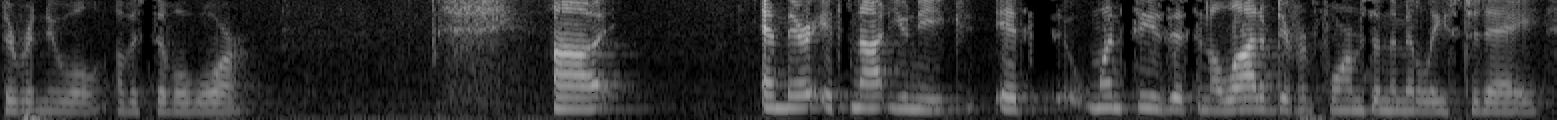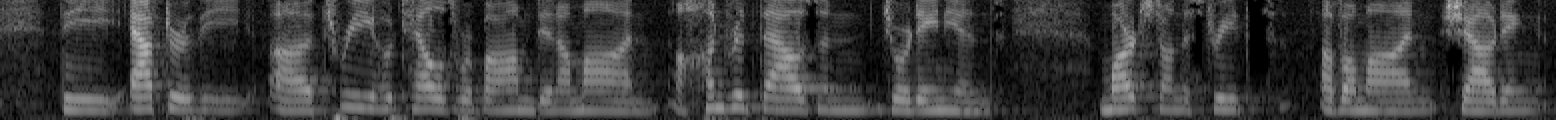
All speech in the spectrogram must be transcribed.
the renewal of a civil war. Uh, and there, it's not unique. It's one sees this in a lot of different forms in the Middle East today. The after the uh, three hotels were bombed in Amman, hundred thousand Jordanians marched on the streets of Amman shouting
